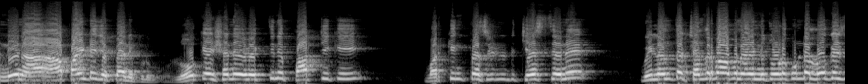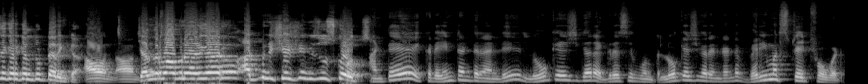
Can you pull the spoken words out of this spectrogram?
నేను ఆ- పాయింటే చెప్పాను ఇప్పుడు. లోకేష్ అనే వ్యక్తిని పార్టీకి వర్కింగ్ ప్రెసిడెంట్ చేస్తేనే వీళ్ళంతా చంద్రబాబు నాయుడిని చూడకుండా లోకేష్ దగ్గరికి వెళ్తుంటారు ఇంకా. అవును చంద్రబాబు నాయుడు గారు అడ్మినిస్ట్రేషన్ చూసుకోవచ్చు. అంటే ఇక్కడ ఏంటంటేనండి లోకేష్ గారు అగ్రెసివ్ ఉంటారు. లోకేష్ గారు ఏంటంటే వెరీ మచ్ స్ట్రైట్ ఫార్వర్డ్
